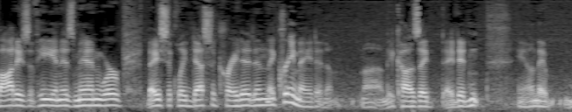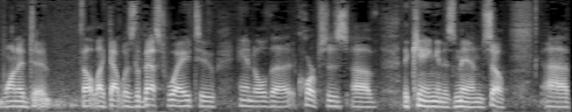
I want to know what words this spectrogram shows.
bodies of he and his men were basically desecrated and they cremated them uh, because they they didn't you know they wanted to felt like that was the best way to handle the corpses of the king and his men. So uh,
